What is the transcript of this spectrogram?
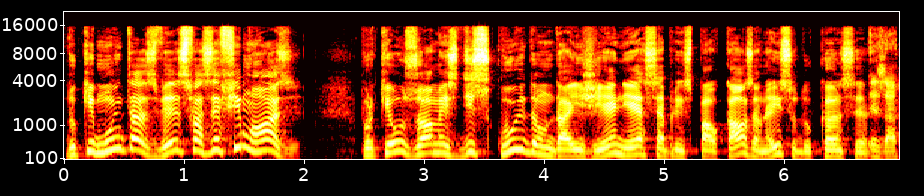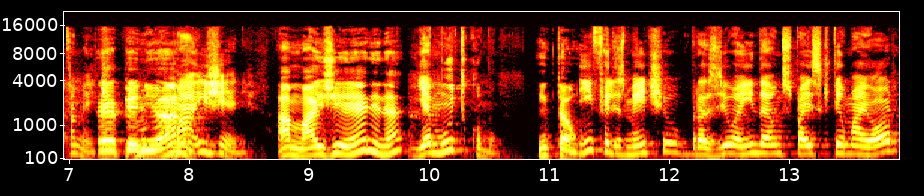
do que muitas vezes fazer fimose. Porque os homens descuidam da higiene, essa é a principal causa, não é isso? Do câncer Exatamente. É, peniano. Má higiene. A má higiene, né? E é muito comum. Então. Infelizmente, o Brasil ainda é um dos países que tem o maior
